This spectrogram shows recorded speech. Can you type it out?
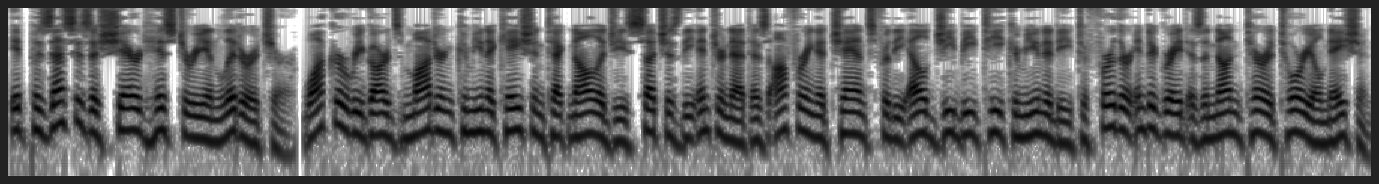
It possesses a shared history and literature. Walker regards modern communication technologies such as the Internet as offering a chance for the LGBT community to further integrate as a non-territorial nation.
